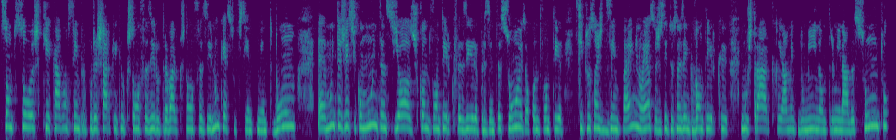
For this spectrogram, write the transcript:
são pessoas que acabam sempre por achar que aquilo que estão a fazer, o trabalho que estão a fazer nunca é suficientemente bom, uh, muitas vezes ficam muito ansiosos quando vão ter que fazer apresentações ou quando vão ter situações de desempenho, não é? Ou seja, situações em que vão ter que mostrar que realmente dominam determinado assunto.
